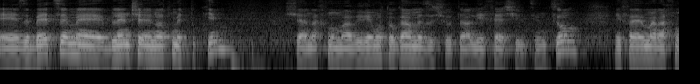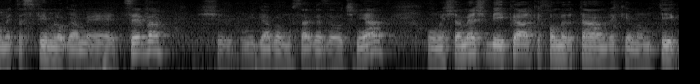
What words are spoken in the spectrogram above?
אה, זה בעצם אה, בלנד של עינות מתוקים, שאנחנו מעבירים אותו גם איזשהו תהליך אה, של צמצום. לפעמים אנחנו מתאספים לו גם אה, צבע, שניגע במושג הזה עוד שנייה. הוא משמש בעיקר כחומר טעם וכממתיק,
